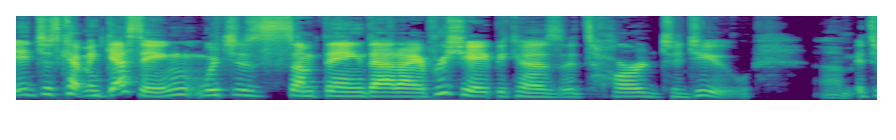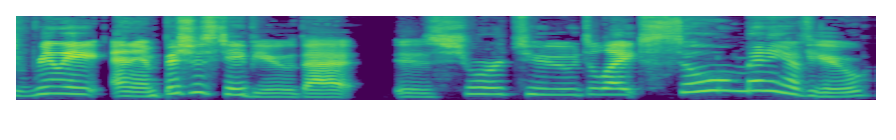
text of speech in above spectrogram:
it just kept me guessing, which is something that I appreciate because it's hard to do. Um, it's really an ambitious debut that is sure to delight so many of you.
